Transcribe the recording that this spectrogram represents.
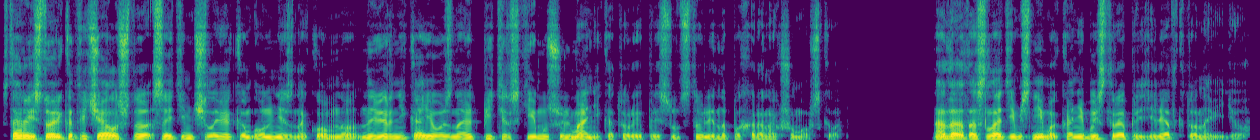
Старый историк отвечал, что с этим человеком он не знаком, но наверняка его знают питерские мусульмане, которые присутствовали на похоронах Шумовского. Надо отослать им снимок, они быстро определят, кто на видео.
